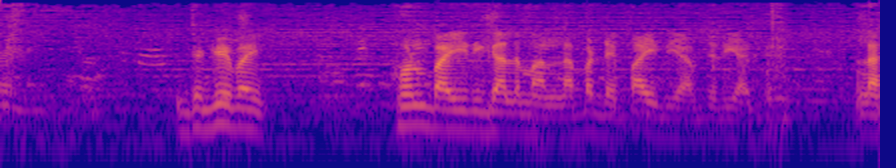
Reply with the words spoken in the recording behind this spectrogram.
ਨਹੀਂ ਜੱਗੇ ਬਾਈ ਹੁਣ ਬਾਈ ਦੀ ਗੱਲ ਮੰਨ ਲੈ ਵੱਡੇ ਭਾਈ ਦੀ ਆਪ ਜਿਹੜੀ ਅੱਜ ਲੈ।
